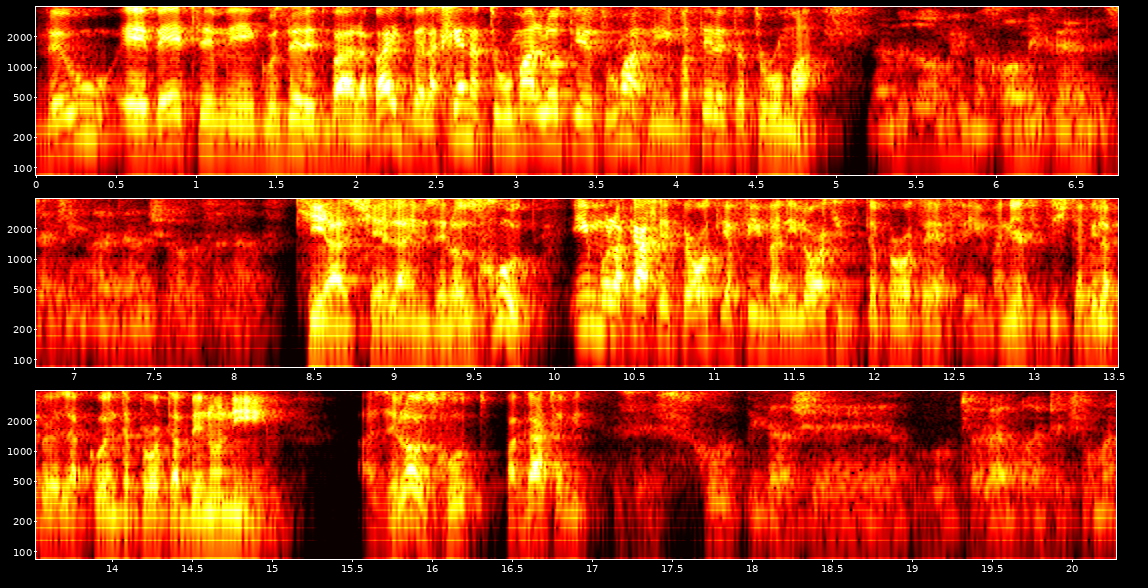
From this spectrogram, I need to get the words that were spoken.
והוא אה, בעצם אה, גוזל את בעל הבית ולכן התרומה לא תהיה תרומה, זה יבטל את התרומה. למה לא אומרים בכל מקרה נזקין לאדם שלא לפניו? כי השאלה אם זה לא זכות. אם הוא לקח לי פירות יפים ואני לא רציתי את הפירות היפים, אני רציתי שתביא לכהן את הפירות הבינוניים, אז זה לא זכות, פגעת בי. זה זכות בגלל שהוא תרם לו את התרומה.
